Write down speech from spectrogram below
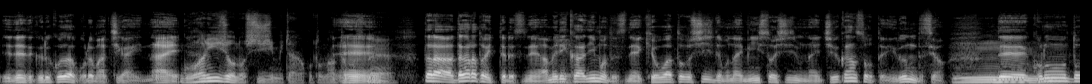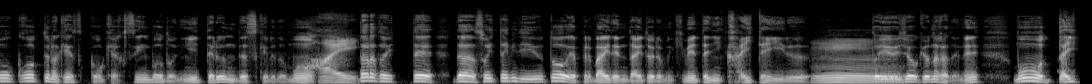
出てくることはこれ間違いない。5割以上の支持みたいなことになってますね。ええただ、だからといってですね、アメリカにもですね、共和党支持でもない、民主党支持でもない中間層っているんですよ。で、この動向っていうのは結構客席ボードを握ってるんですけれども、はい。だからといって、だからそういった意味で言うと、やっぱりバイデン大統領も決め手に欠いているという状況の中でね、もう大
